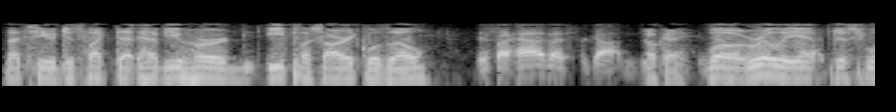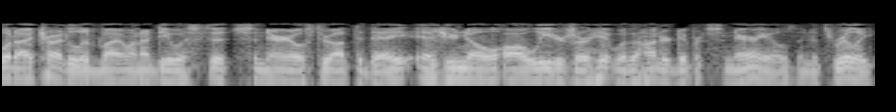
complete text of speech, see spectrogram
That's huge. Just like that. Have you heard E plus R equals O? If I have, I've forgotten. Okay. Well, really, it, just what I try to live by when I deal with scenarios throughout the day. As you know, all leaders are hit with a hundred different scenarios, and it's really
